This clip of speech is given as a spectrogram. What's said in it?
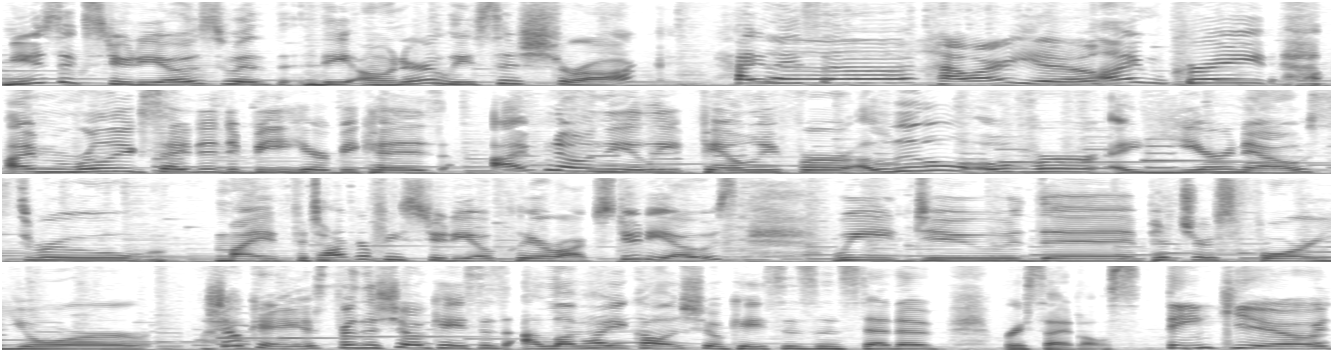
Music Studios with the owner, Lisa Shurrock. Hi, Hello. Lisa. How are you? I'm great. I'm really excited to be here because I've known the Elite family for a little over a year now through my photography studio, Clear Rock Studios. We do the pictures for your Showcase. for the showcases. I love how you call it showcases instead of recitals. Thank you.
